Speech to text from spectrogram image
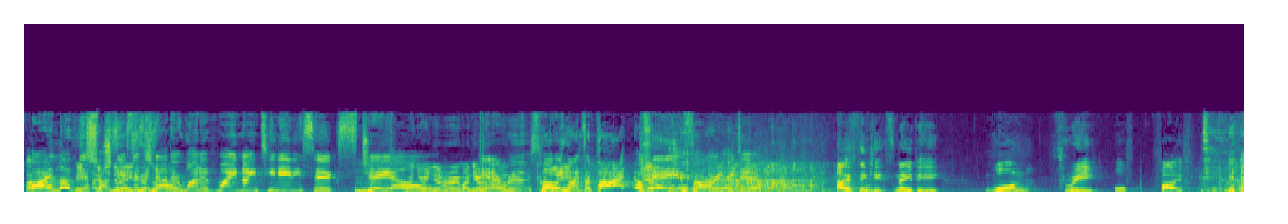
I uh-huh. love this song. This is amazing another song. one of my 1986 JL. Mm. When you're in your room on your in a own, room, smoking crying. lots of pot. Okay, sorry, I did. I think it's maybe one, three, or five.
